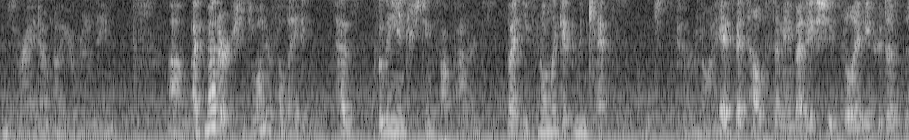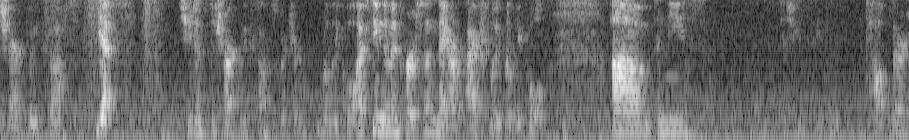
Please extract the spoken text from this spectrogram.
I'm sorry, I don't know your real name. Um, I've met her. She's a wonderful lady. Has really interesting sock patterns, but you can only get them in kits, which is kind of annoying. If it helps anybody, she's the lady who does the Shark Week socks. Yes, she does the Shark Week socks, which are really cool. I've seen them in person; they are actually really cool. Um, and these, as you can see, the top there,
